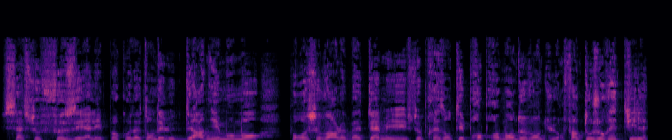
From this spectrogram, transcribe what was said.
ça se faisait à l'époque. On attendait le dernier moment pour recevoir le baptême et se présenter proprement devant Dieu. Enfin, toujours est-il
